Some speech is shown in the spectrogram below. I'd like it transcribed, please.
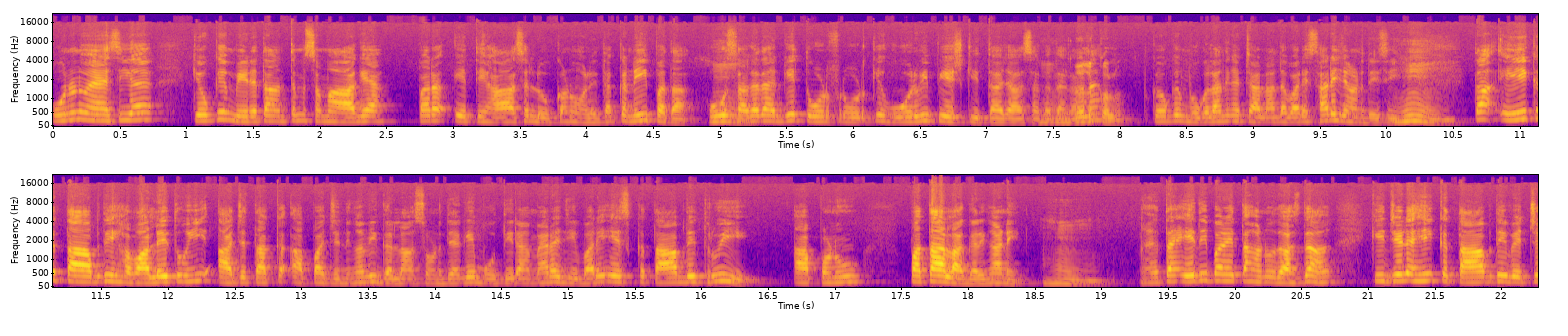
ਉਹਨਾਂ ਨੂੰ ਐਸੀ ਹੈ ਕਿਉਂਕਿ ਮੇਰੇ ਤਾਂ ਅੰਤਿਮ ਸਮਾਂ ਆ ਗਿਆ ਪਰ ਇਤਿਹਾਸ ਲੋਕਾਂ ਨੂੰ ਹਲੇ ਤੱਕ ਨਹੀਂ ਪਤਾ ਹੋ ਸਕਦਾ ਅੱਗੇ ਤੋੜ ਫਰੋੜ ਕੇ ਹੋਰ ਵੀ ਪੇਸ਼ ਕੀਤਾ ਜਾ ਸਕਦਾ ਹੂੰ। ਕਿਉਂਕਿ ਮੁਗਲਾਂ ਦੀਆਂ ਚਾਲਾਂ ਦੇ ਬਾਰੇ ਸਾਰੇ ਜਾਣਦੇ ਸੀ। ਤਾਂ ਇਹ ਕਿਤਾਬ ਦੇ ਹਵਾਲੇ ਤੋਂ ਹੀ ਅੱਜ ਤੱਕ ਆਪਾਂ ਜਿੰਨੀਆਂ ਵੀ ਗੱਲਾਂ ਸੁਣਦੇ ਆਗੇ ਮੋਤੀ ਰਾਮ ਮਹਿਰਾ ਜੀ ਬਾਰੇ ਇਸ ਕਿਤਾਬ ਦੇ ਥਰੂ ਹੀ ਆਪਾਂ ਨੂੰ ਪਤਾ ਲੱਗ ਰਹੀਆਂ ਨੇ। ਹੂੰ। ਤਾਂ ਇਹਦੇ ਬਾਰੇ ਤੁਹਾਨੂੰ ਦੱਸਦਾ ਕਿ ਜਿਹੜਾ ਇਹ ਕਿਤਾਬ ਦੇ ਵਿੱਚ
